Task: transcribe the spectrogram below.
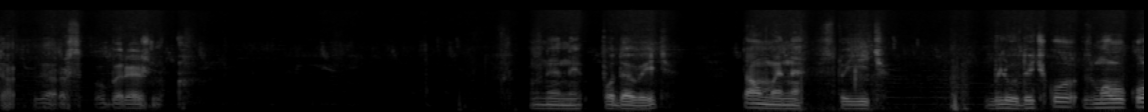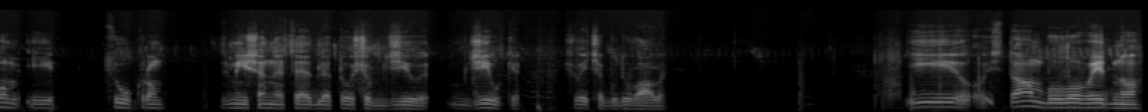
Так, зараз обережно. Мене не подавить. Там у мене стоїть блюдечко з молоком і цукром. Змішане це для того, щоб бджіли, бджілки швидше будували. І ось там було видно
